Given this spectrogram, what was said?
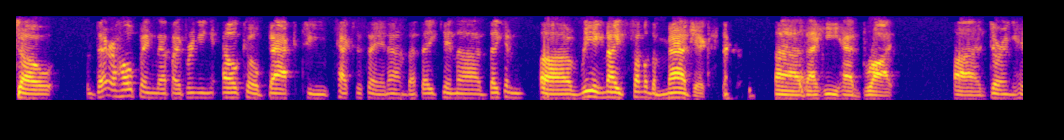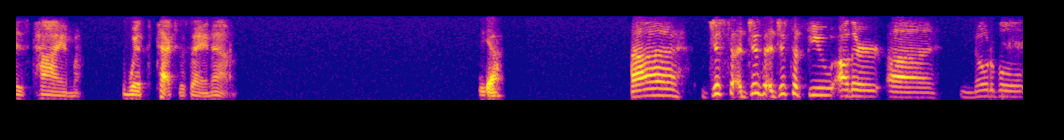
So they're hoping that by bringing Elko back to Texas A&M, that they can uh, they can uh, reignite some of the magic uh, that he had brought uh, during his time with Texas A&M. Yeah. Uh, just just just a few other uh, notable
